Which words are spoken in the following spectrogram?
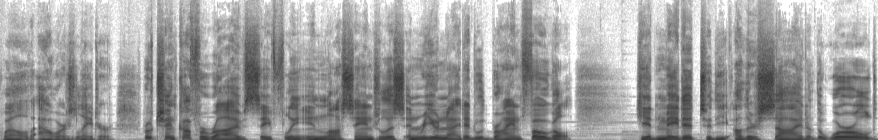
Twelve hours later, Rodchenkov arrived safely in Los Angeles and reunited with Bryan Fogel. He had made it to the other side of the world,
